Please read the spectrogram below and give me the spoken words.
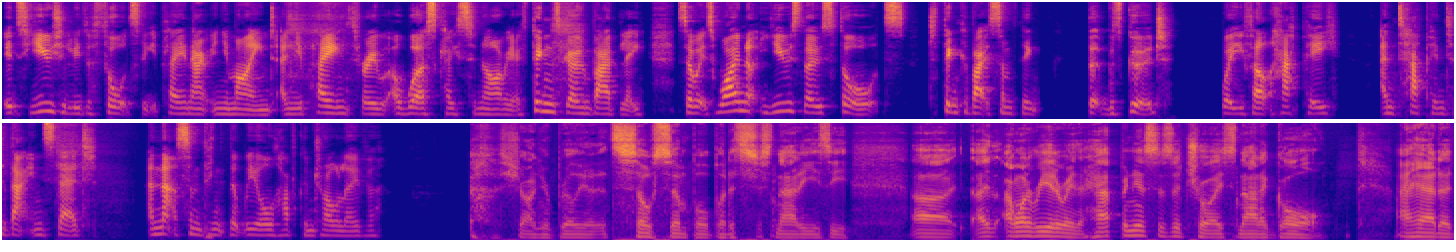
it's usually the thoughts that you're playing out in your mind and you're playing through a worst case scenario, things going badly. So it's why not use those thoughts to think about something that was good, where you felt happy, and tap into that instead. And that's something that we all have control over. Sian, you're brilliant. It's so simple, but it's just not easy. Uh, I, I want to reiterate that happiness is a choice, not a goal. I had a,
